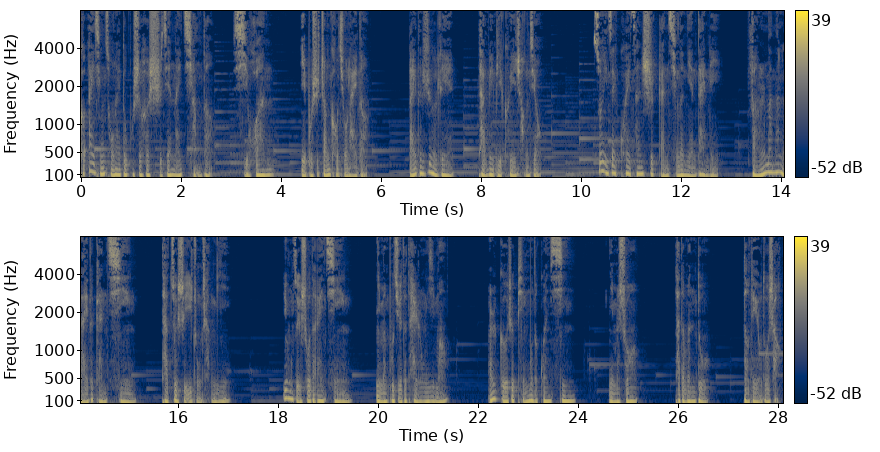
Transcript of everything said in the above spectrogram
可爱情从来都不是和时间来抢的，喜欢也不是张口就来的，来的热烈，它未必可以长久。所以在快餐式感情的年代里。反而慢慢来的感情，它最是一种诚意。用嘴说的爱情，你们不觉得太容易吗？而隔着屏幕的关心，你们说，它的温度到底有多少？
